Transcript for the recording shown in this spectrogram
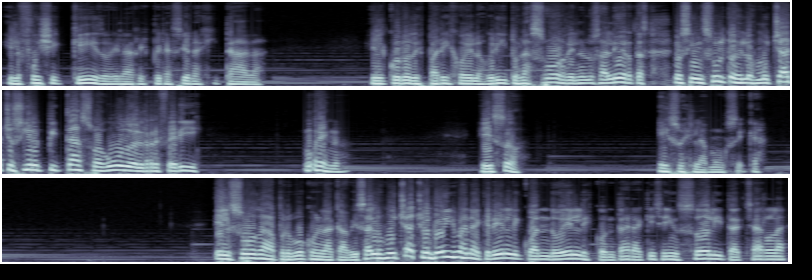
el fuelle quedo de la respiración agitada, el coro desparejo de los gritos, las órdenes, los alertas, los insultos de los muchachos y el pitazo agudo del referí. Bueno, eso, eso es la música. El soda aprobó con la cabeza. Los muchachos no iban a creerle cuando él les contara aquella insólita charla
